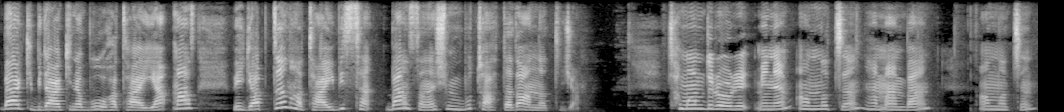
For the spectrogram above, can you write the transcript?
Belki bir dahakine bu hatayı yapmaz ve yaptığın hatayı biz sen- ben sana şimdi bu tahtada anlatacağım. Tamamdır öğretmenim anlatın hemen ben anlatın.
